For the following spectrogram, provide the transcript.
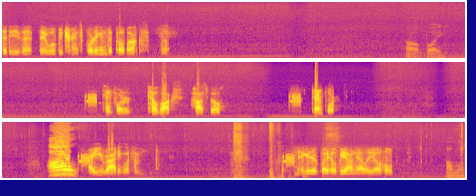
city that they will be transporting him to Pillbox. Oh boy. Ten four. Pillbox Hospital. Ten four. Oh! Are you riding with him? Negative, but he'll be on LEO hold. Almost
